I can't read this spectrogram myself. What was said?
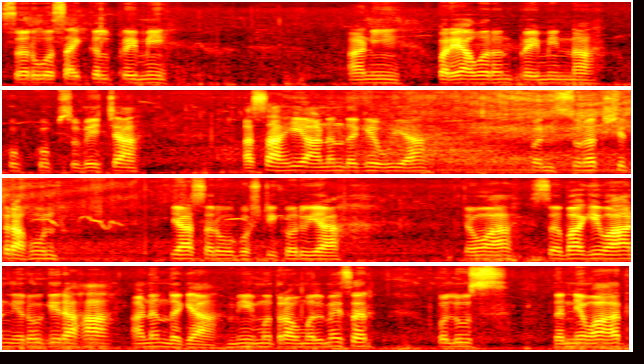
सर्व सायकलप्रेमी आणि पर्यावरण प्रेमींना खूप खूप शुभेच्छा. असाही आनंद घेऊया. पण सुरक्षित राहून या सर्व गोष्टी करूया. तेव्हा सहभागी व्हा निरोगी राहा आनंद घ्या. मी हिमतराव मलमेसर पलूस धन्यवाद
